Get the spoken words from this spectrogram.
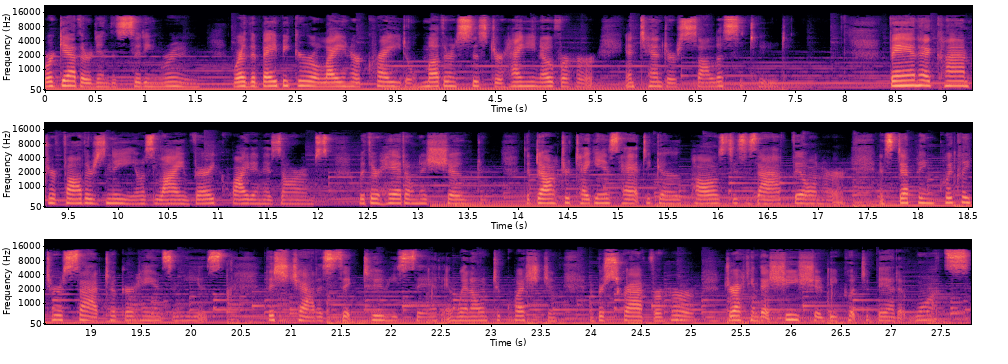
were gathered in the sitting room, where the baby girl lay in her cradle, mother and sister hanging over her in tender solicitude. Fan had climbed her father's knee and was lying very quiet in his arms, with her head on his shoulder. The doctor, taking his hat to go, paused as his eye fell on her, and stepping quickly to her side, took her hands in his. This child is sick too, he said, and went on to question and prescribe for her, directing that she should be put to bed at once.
